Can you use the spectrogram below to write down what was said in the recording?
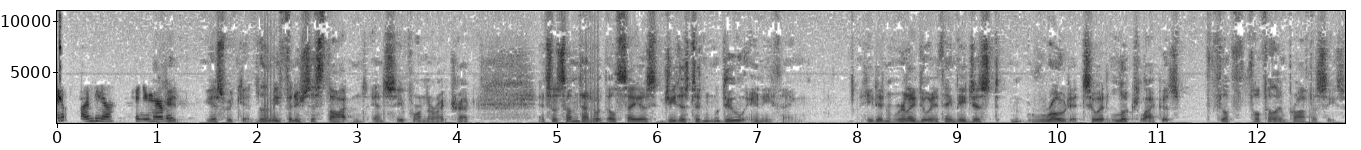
Yep, I'm here. Can you hear okay. me? Yes, we can. Let me finish this thought and, and see if we're on the right track. And so sometimes what they'll say is Jesus didn't do anything. He didn't really do anything. They just wrote it so it looked like it's ful- fulfilling prophecies.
